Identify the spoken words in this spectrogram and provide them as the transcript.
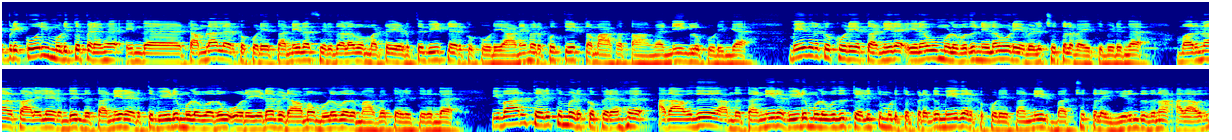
இப்படி கூறி முடித்த பிறகு இந்த டம்ளாவில் இருக்கக்கூடிய தண்ணீரை சிறிதளவு மட்டும் எடுத்து வீட்டில் இருக்கக்கூடிய அனைவருக்கும் தீர்த்தமாக தாங்க நீங்களும் குடிங்க. மீது இருக்கக்கூடிய தண்ணீரை இரவு முழுவதும் நிலவுடைய வெளிச்சத்தில் வைத்து விடுங்க. மறுநாள் காலையில் இருந்து இந்த தண்ணீரை எடுத்து வீடு முழுவதும் ஒரு இடம் விடாமல் முழுவதுமாக தெளித்திடுங்க. இவ்வாறு தெளித்து எடுக்க பிறகு அதாவது அந்த தண்ணீரை வீடு முழுவதும் தெளித்து முடித்த பிறகு மீதம் இருக்கக்கூடிய தண்ணீர் பட்சத்தில் இருந்ததுன்னா அதாவது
